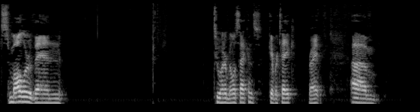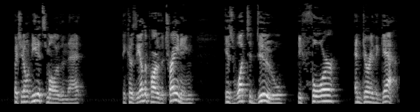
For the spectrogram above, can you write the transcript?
smaller than 200 milliseconds, give or take, right? Um, but you don't need it smaller than that because the other part of the training is what to do before and during the gap.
